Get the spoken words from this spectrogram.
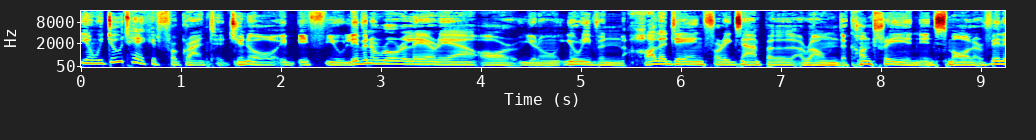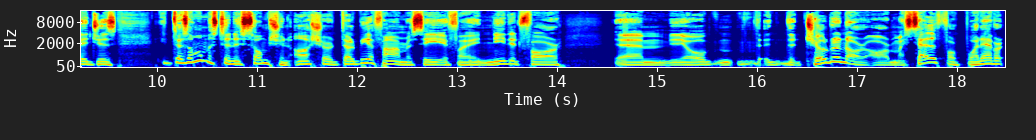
you know we do take it for granted. You know, if, if, you live in a rural area, or you know, you're even holidaying, for example, around the country in, in smaller villages, there's almost an assumption. Oh, sure, there'll be a pharmacy if I need it for um, you know, the, the, children or, or myself or whatever,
